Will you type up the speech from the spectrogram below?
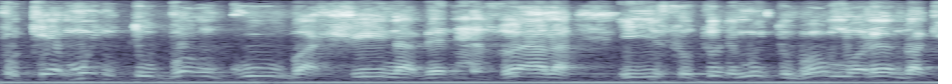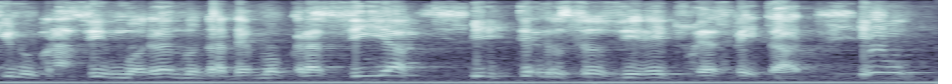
Porque é muito bom Cuba, China, Venezuela e isso tudo é muito bom morando aqui no Brasil, morando na democracia e tendo seus direitos respeitados. Eu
